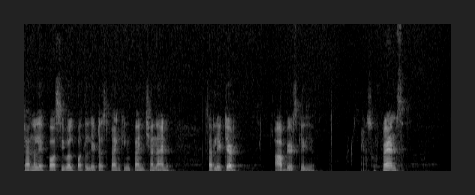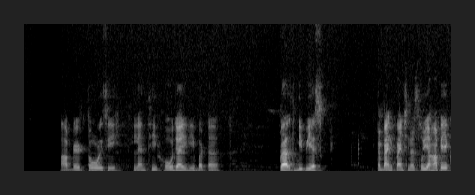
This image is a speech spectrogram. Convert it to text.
channel if possible for the latest banking pension and related updates के लिए। सो फ्रेंड्स अपडेट थोड़ी सी लेंथी हो जाएगी but twelfth B P S bank pensioner तो यहाँ पे एक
